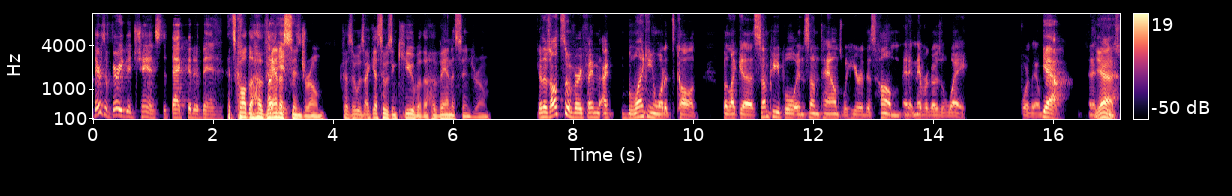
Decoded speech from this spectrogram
there's a very good chance that that could have been it's called the havana syndrome because it was i guess it was in cuba the havana syndrome Yeah, there's also a very famous. I blanking on what it's called, but like uh, some people in some towns will hear this hum and it never goes away for them. yeah and it, Yeah. it's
